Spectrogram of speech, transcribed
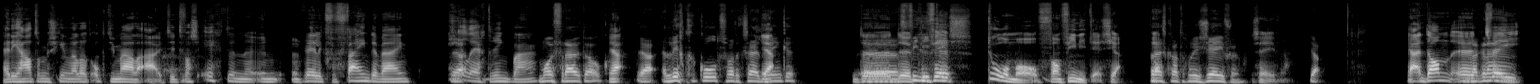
die haalt er misschien wel het optimale uit. Dit was echt een, een, een redelijk verfijnde wijn. Heel erg drinkbaar. Mooi fruit ook. Ja. Ja, en licht gekoeld, wat ik zei, drinken. De, uh, de Vinites. Tourmo van Vinites, ja. Prijscategorie 7. 7. Ja. Ja, en dan twee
